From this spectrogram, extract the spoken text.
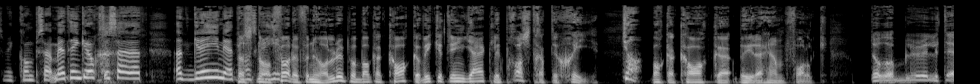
så mycket kompisar. Men jag tänker också så här att, att grejen är att ska snart hitta... får du, för nu håller du på att baka kakor, vilket är en jäkligt bra strategi. Ja, Baka kakor, bjuda hem folk. Då blir du lite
